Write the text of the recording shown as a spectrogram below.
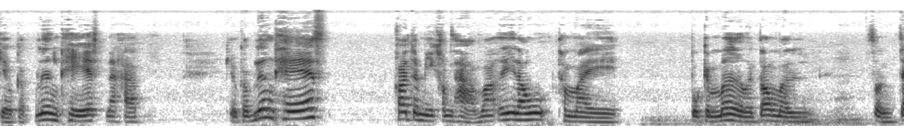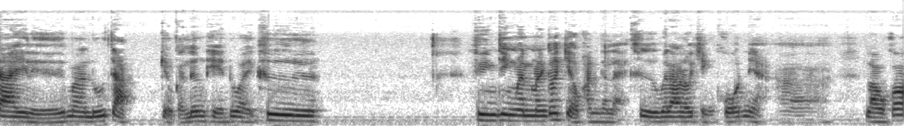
เกี่ยวกับเรื่อง test นะครับ เกี่ยวกับเรื่อง test ก็จะมีคำถามว่า เอ้ยแล้วทำไมโปรแกรมเมอร์มันต้องมาสนใจหรือมารู้จักเกี่ยวกับเรื่อง test ด้วย คือ คือจริงๆมันมันก็เกี่ยวพันกันแหละ คือเวลาเราเขียนโค้ดเนี่ยเราก็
